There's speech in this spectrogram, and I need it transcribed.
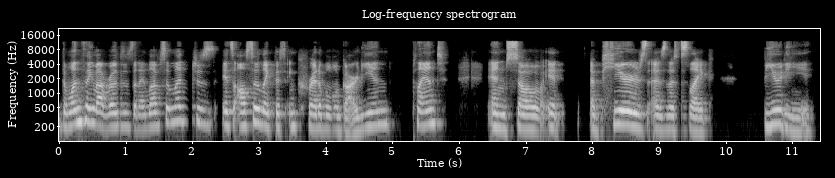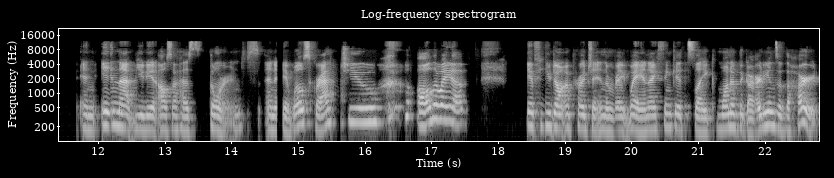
the one thing about roses that i love so much is it's also like this incredible guardian plant. And so it appears as this like beauty and in that beauty it also has thorns and it will scratch you all the way up if you don't approach it in the right way. And I think it's like one of the guardians of the heart.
